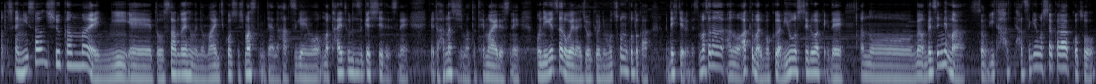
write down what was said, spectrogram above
あ、確かに2、3週間前に、えっ、ー、と、スタンド FM で毎日更新しますみたいなな発言を、まあ、タイトル付けしてですね、えっ、ー、と、話してしまった手前ですね、もう逃げざるを得ない状況に持ち込むことができてるんです。まあ、それは、あの、あくまで僕が利用してるわけで、あのー、まあ、別にね、まあ、その、発言をしたからこそ、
